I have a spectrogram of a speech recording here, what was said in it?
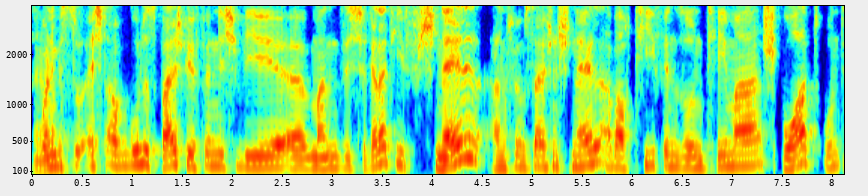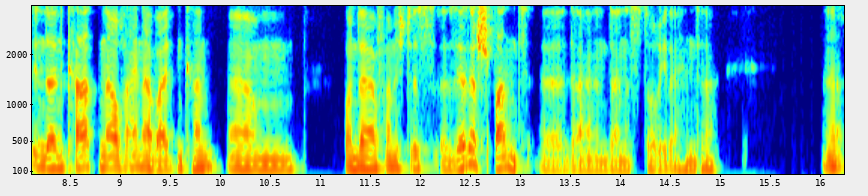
Ja. Vor allem bist du echt auch ein gutes Beispiel, finde ich, wie äh, man sich relativ schnell, Anführungszeichen schnell, aber auch tief in so ein Thema Sport und in deinen Karten auch einarbeiten kann. Ähm, von daher fand ich das äh, sehr, sehr spannend, äh, deine, deine Story dahinter. Ja.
